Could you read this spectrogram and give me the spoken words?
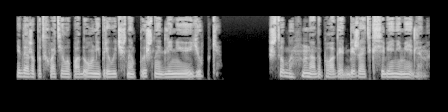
И даже подхватила подол непривычно пышной для нее юбки, чтобы, надо полагать, бежать к себе немедленно.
